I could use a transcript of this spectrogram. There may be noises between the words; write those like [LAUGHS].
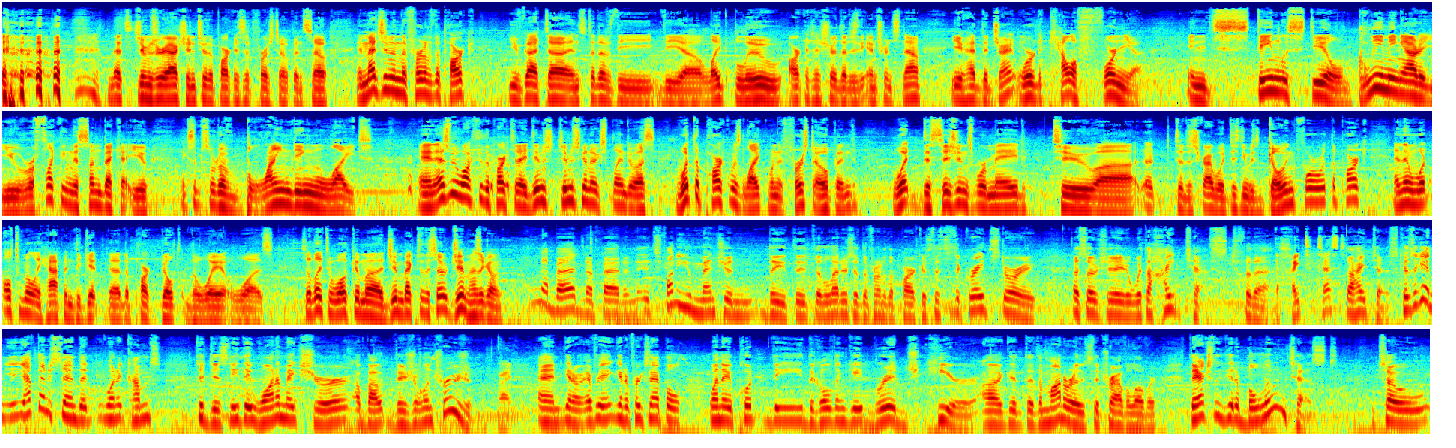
[LAUGHS] That's Jim's reaction to the park as it first opened. So imagine in the front of the park, you've got uh, instead of the the uh, light blue architecture that is the entrance now, you had the giant word California in stainless steel, gleaming out at you, reflecting the sun back at you like some sort of blinding light. And as we walk through the park today, Jim's, Jim's going to explain to us what the park was like when it first opened, what decisions were made to uh, to describe what Disney was going for with the park, and then what ultimately happened to get uh, the park built the way it was. So I'd like to welcome uh, Jim back to the show. Jim, how's it going? Not bad, not bad. And it's funny you mentioned the, the, the letters at the front of the park, because this is a great story associated with the height test for that. The height test? The height test. Because again, you have to understand that when it comes to Disney, they want to make sure about visual intrusion. Right. And you know, every you know, for example, when they put the the Golden Gate Bridge here, uh, the, the monorails that travel over, they actually did a balloon test. So,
